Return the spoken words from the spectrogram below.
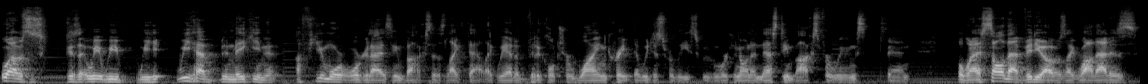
Well, I was just because we we we we have been making a few more organizing boxes like that. Like we had a viticulture wine crate that we just released. We've been working on a nesting box for Wingspan. But when I saw that video, I was like, wow, that is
